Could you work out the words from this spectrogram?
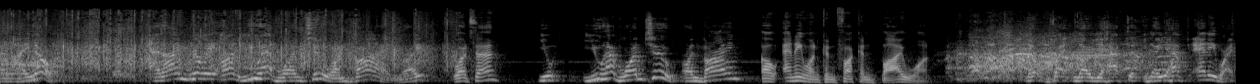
and I know. And I'm really on. You have one too on Vine, right? What's that? You you have one too on Vine. Oh, anyone can fucking buy one. No, but no, you have to. You know, you have to anyway.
